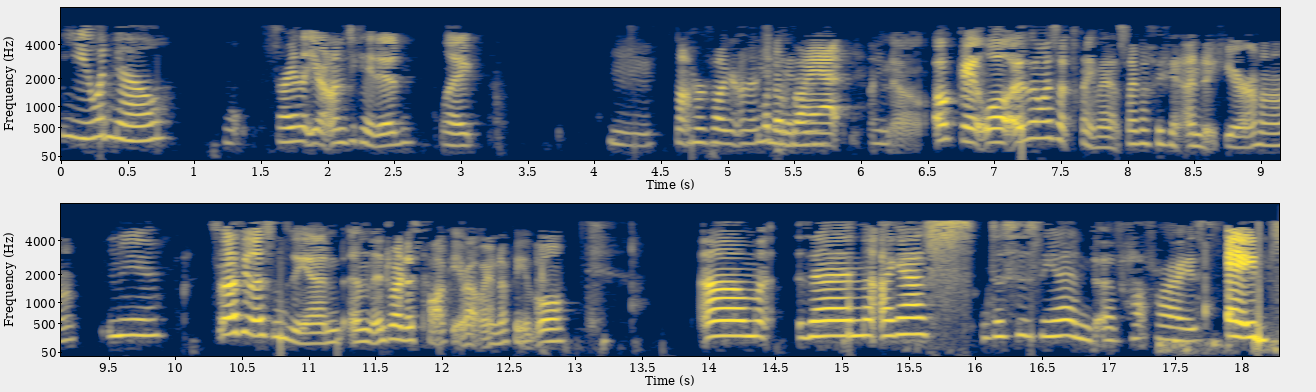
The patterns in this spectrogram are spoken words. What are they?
You would know. Well, sorry that you're uneducated. Like, It's not her fault you're What a rat. I know. Okay, well, it's almost at 20 minutes, so I guess we can end it here, huh? Yeah. So if you listen to the end and enjoyed us talking about random people, um, then I guess this is the end of Hot Fries. AIDS.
